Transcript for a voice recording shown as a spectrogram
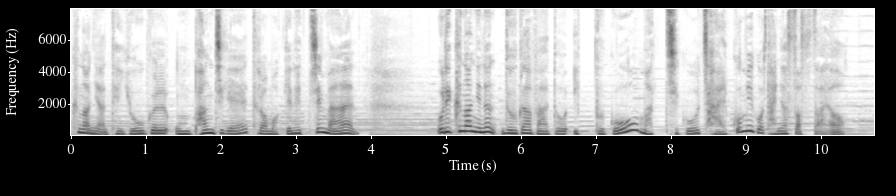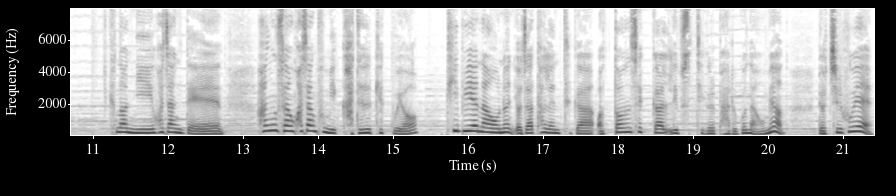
큰 언니한테 욕을 옴팡지게 들어먹긴 했지만, 우리 큰 언니는 누가 봐도 이쁘고 멋지고 잘 꾸미고 다녔었어요. 큰언니 화장대엔 항상 화장품이 가득했고요. TV에 나오는 여자 탤런트가 어떤 색깔 립스틱을 바르고 나오면 며칠 후에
